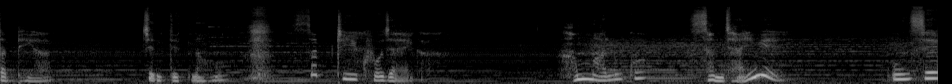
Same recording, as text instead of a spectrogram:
तब भी आप चिंतित न हो, सब ठीक हो जाएगा। हम मालू को समझाएँगे, उनसे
